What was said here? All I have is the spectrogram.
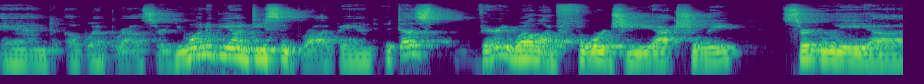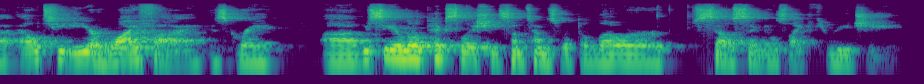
and a web browser. You want to be on decent broadband. It does very well on 4G actually. Certainly uh, LTE or Wi-Fi is great. Uh, we see a little pixelation sometimes with the lower cell signals like 3G.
